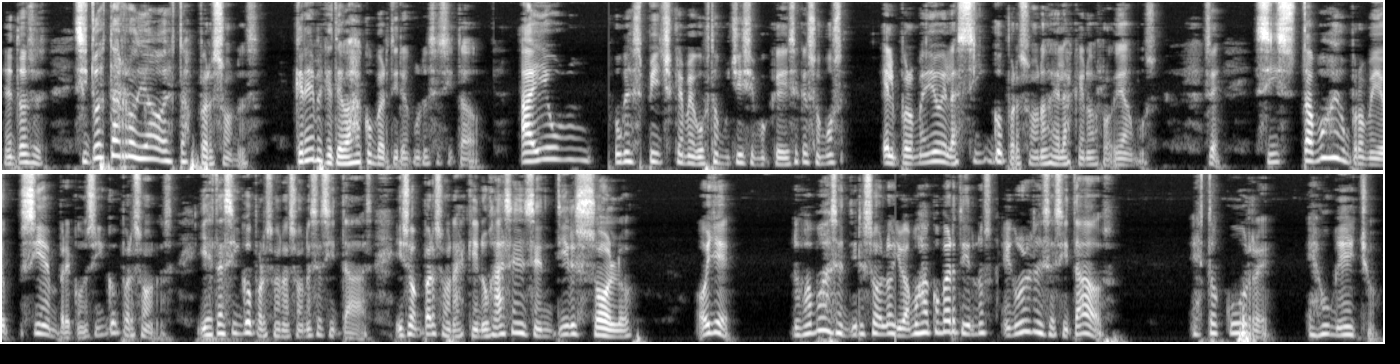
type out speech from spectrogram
Entonces, si tú estás rodeado de estas personas, créeme que te vas a convertir en un necesitado. Hay un, un speech que me gusta muchísimo que dice que somos el promedio de las cinco personas de las que nos rodeamos. O sea, si estamos en un promedio siempre con cinco personas y estas cinco personas son necesitadas y son personas que nos hacen sentir solo, oye, nos vamos a sentir solos y vamos a convertirnos en unos necesitados. Esto ocurre, es un hecho,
